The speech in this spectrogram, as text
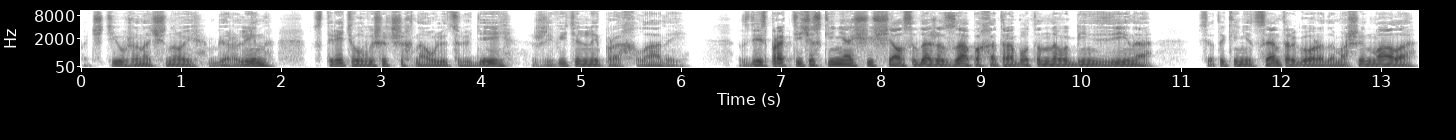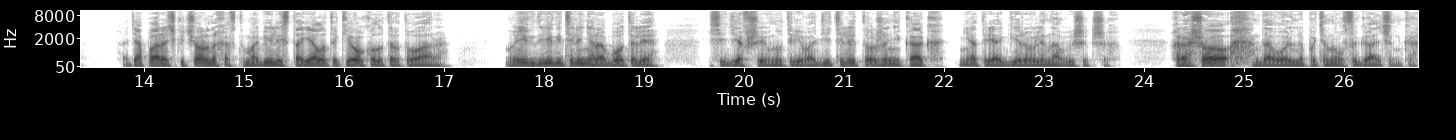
почти уже ночной Берлин встретил вышедших на улицу людей живительной прохладой. Здесь практически не ощущался даже запах отработанного бензина. Все-таки не центр города, машин мало. Хотя парочка черных автомобилей стояла-таки около тротуара. Но их двигатели не работали, сидевшие внутри водители тоже никак не отреагировали на вышедших. «Хорошо», — довольно потянулся Гальченко.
